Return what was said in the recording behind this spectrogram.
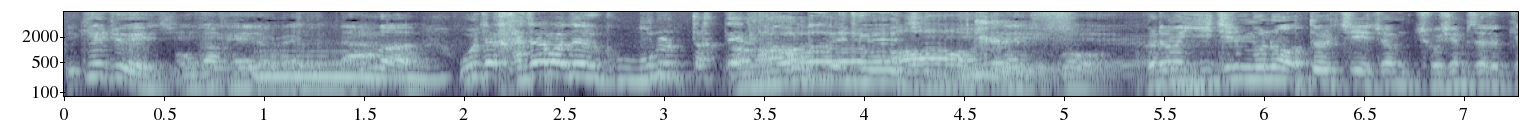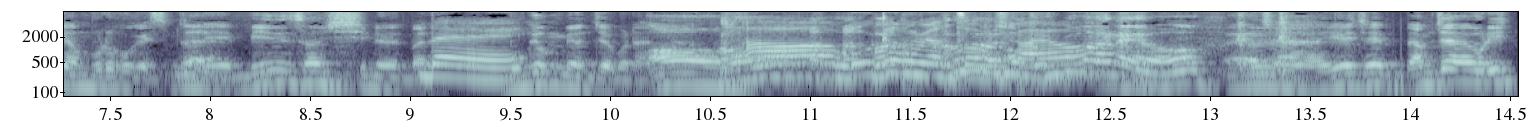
이렇게 해줘야지. 뭔가 배려를 해준다. 뭔가 오자 가자마자 그 물을 딱 때려 걷어내줘야지. 어, 그래. 그러면 이 질문은 어떨지 좀 조심스럽게 한번 물어보겠습니다. 네. 예, 민선 씨는 네. 목욕 면접을 한다. 아, 목욕 면접인가요? 궁금하네요. 네. 자, 이게 제 남자 우리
